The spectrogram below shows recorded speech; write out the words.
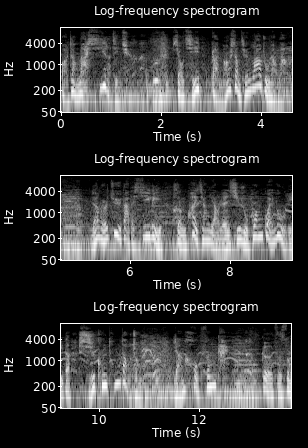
把让娜吸了进去。小琪赶忙上前拉住让娜。然而，巨大的吸力很快将两人吸入光怪陆离的时空通道中，然后分开，各自送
